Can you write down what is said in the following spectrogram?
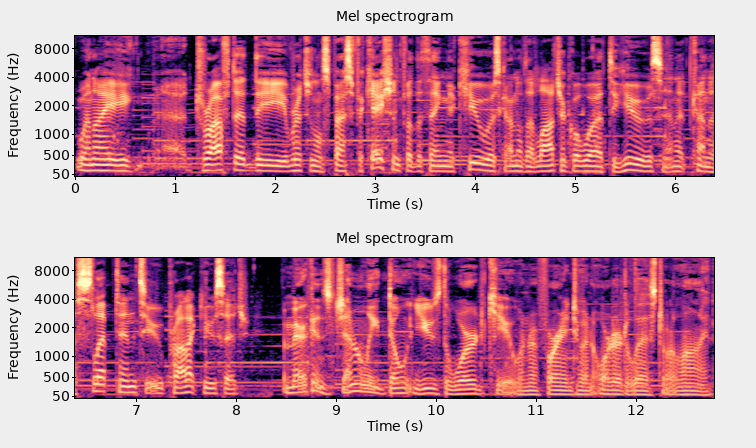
when I uh, drafted the original specification for the thing, the queue was kind of the logical word to use, and it kind of slipped into product usage. Americans generally don't use the word queue when referring to an ordered list or line.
